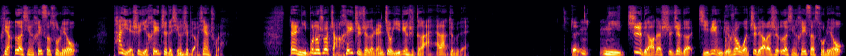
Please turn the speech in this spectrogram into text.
像恶性黑色素瘤，它也是以黑痣的形式表现出来。但是你不能说长黑痣这个人就一定是得癌了，对不对？对你，你治疗的是这个疾病，比如说我治疗的是恶性黑色素瘤。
